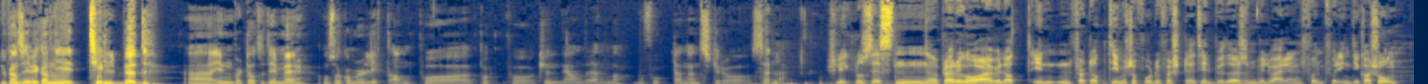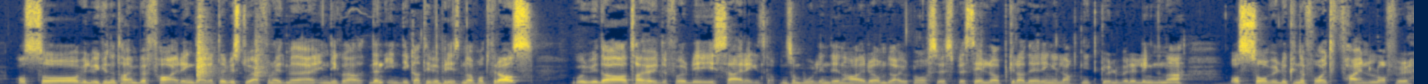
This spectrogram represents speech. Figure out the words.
Du kan si vi kan gi tilbud eh, innen 48 timer, og så kommer det litt an på, på, på kunden i andre enden, da, hvor fort den ønsker å selge. Slik prosessen pleier å gå, er vel at innen 48 timer så får du første tilbudet, som vil være en form for indikasjon. Og så vil vi kunne ta en befaring deretter, hvis du er fornøyd med indika den indikative prisen du har fått fra oss. Hvor vi da tar høyde for de særegenskapene som boligen din har, om du har gjort noe spesiell oppgradering, lagt nytt gulv eller lignende. Og så vil du kunne få et final offer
